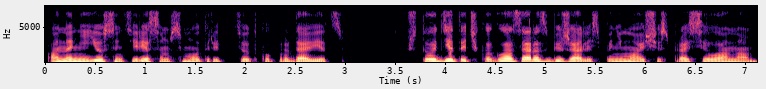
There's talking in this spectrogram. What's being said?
а на нее с интересом смотрит тетка-продавец. «Что, деточка, глаза разбежались?» – понимающе спросила она.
